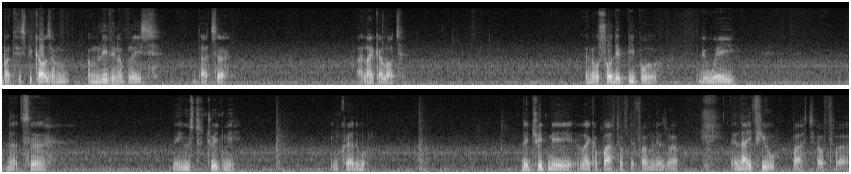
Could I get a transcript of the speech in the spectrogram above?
but it's because I'm I'm leaving a place that. Uh, I like a lot. And also the people, the way that uh, they used to treat me, incredible. They treat me like a part of the family as well, and I feel part of uh,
